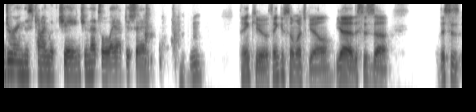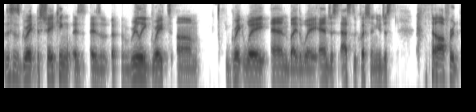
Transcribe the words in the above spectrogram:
during this time of change. And that's all I have to say. Mm-hmm. Thank you. Thank you so much, Gail. Yeah, this is uh this is this is great. The shaking is is a, really great um great way. And by the way, and just ask the question you just offered.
